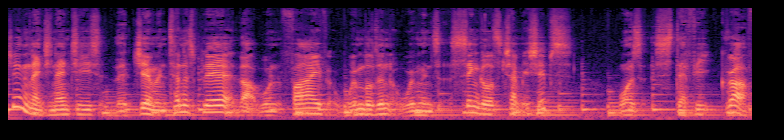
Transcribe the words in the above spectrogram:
During the 1990s, the German tennis player that won five Wimbledon Women's Singles Championships was Steffi Graf,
